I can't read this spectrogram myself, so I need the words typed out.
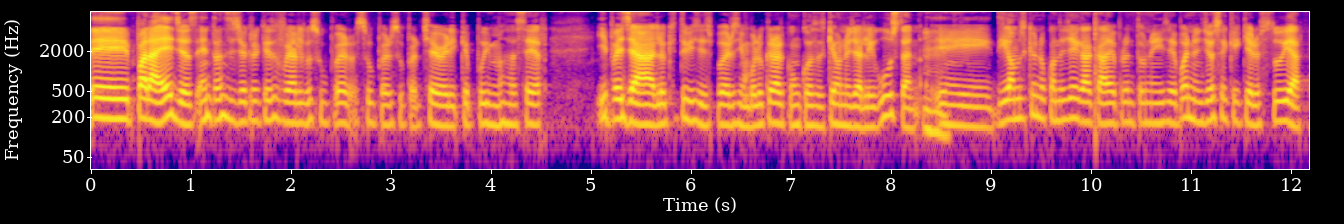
eh, para ellos. Entonces yo creo que eso fue algo súper, súper, súper chévere que pudimos hacer. Y pues ya lo que tú dices, poderse involucrar con cosas que a uno ya le gustan. Eh, digamos que uno cuando llega acá de pronto uno dice, bueno, yo sé que quiero estudiar.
